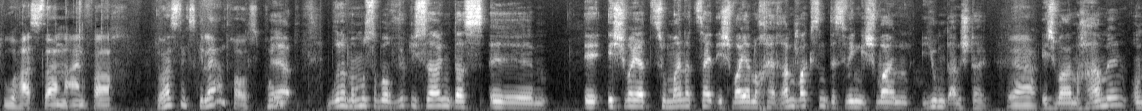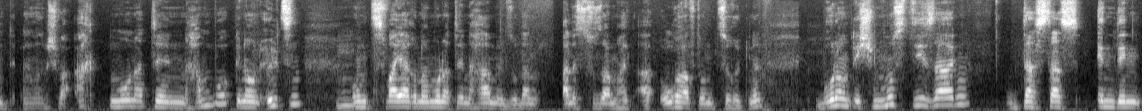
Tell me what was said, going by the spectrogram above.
du hast dann einfach, du hast nichts gelernt. Punkt. Ja, Bruder, man muss aber auch wirklich sagen, dass ähm, äh, ich war ja zu meiner Zeit, ich war ja noch heranwachsend, deswegen ich war in Jugendanstalt. Ja. Ich war in Hameln und äh, ich war acht Monate in Hamburg, genau in Uelzen Mhm. und zwei Jahre, neun Monate in Hameln, so dann alles zusammen halt äh, Ohrhaft und zurück, ne? Bruder, und ich muss dir sagen, dass das in den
